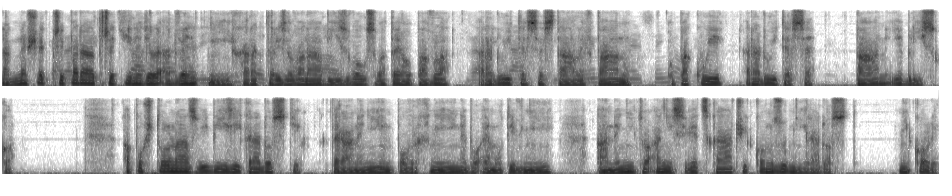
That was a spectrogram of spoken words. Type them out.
Na dnešek připadá třetí neděle adventní, charakterizovaná výzvou svatého Pavla Radujte se stále v pánu. Opakuji, radujte se. Pán je blízko. Apoštol nás vybízí k radosti, která není jen povrchní nebo emotivní a není to ani světská či konzumní radost. Nikoli.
